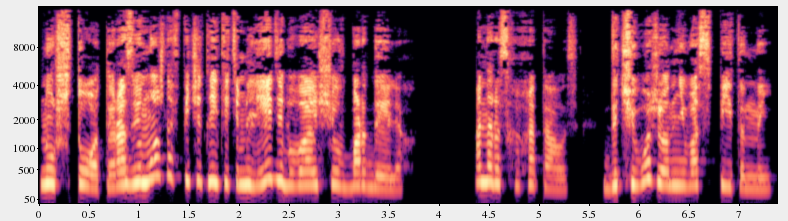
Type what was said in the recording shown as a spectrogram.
Ну что ты, разве можно впечатлить этим леди, бывающую в борделях? Она расхохоталась. Да чего же он невоспитанный?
